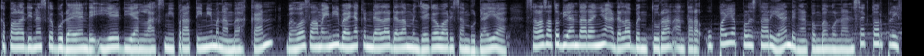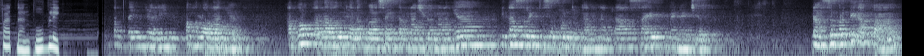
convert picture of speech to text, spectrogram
Kepala Dinas Kebudayaan DIY Dian Laksmi Pratimi menambahkan bahwa selama ini banyak kendala dalam menjaga warisan budaya. Salah satu di antaranya adalah benturan antara upaya pelestarian dengan pembangunan sektor privat dan publik penting dari pengelolanya atau kalau dalam bahasa internasionalnya kita sering disebut dengan kata site manager. Nah, seperti apa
